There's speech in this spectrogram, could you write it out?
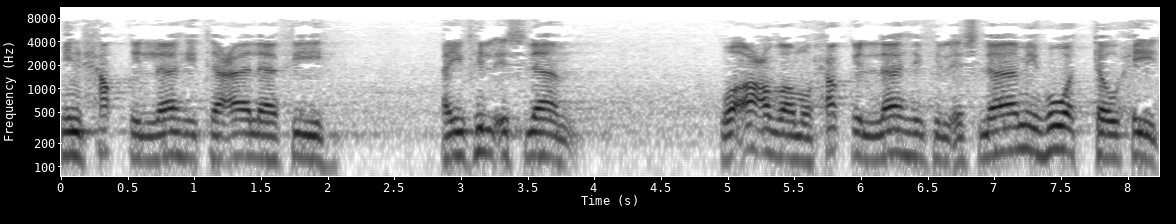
من حق الله تعالى فيه أي في الإسلام. وأعظم حق الله في الإسلام هو التوحيد.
